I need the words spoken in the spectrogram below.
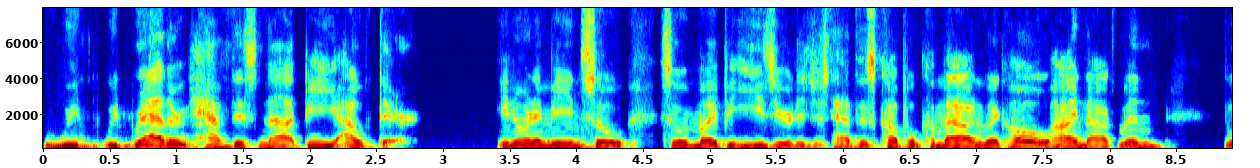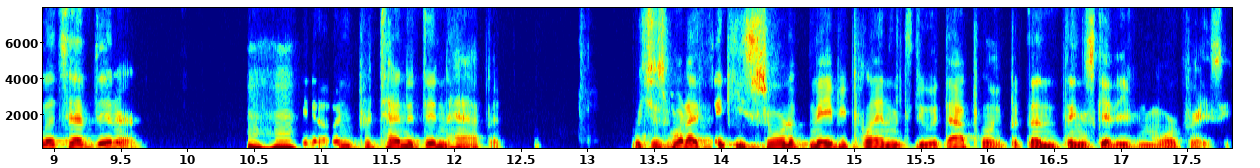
we'd we'd rather have this not be out there you know what I mean? So so it might be easier to just have this couple come out and like, oh, hi, Nachman, let's have dinner. Mm-hmm. You know, and pretend it didn't happen. Which is what I think he's sort of maybe planning to do at that point, but then things get even more crazy.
